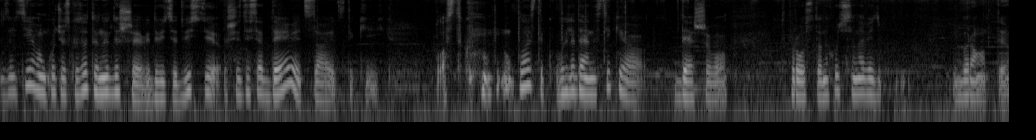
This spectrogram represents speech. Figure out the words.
Зайці, я вам хочу сказати, не дешеві. Дивіться, 269 заяць такий пластик. Ну, пластик виглядає настільки дешево. Просто не хочеться навіть брати.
